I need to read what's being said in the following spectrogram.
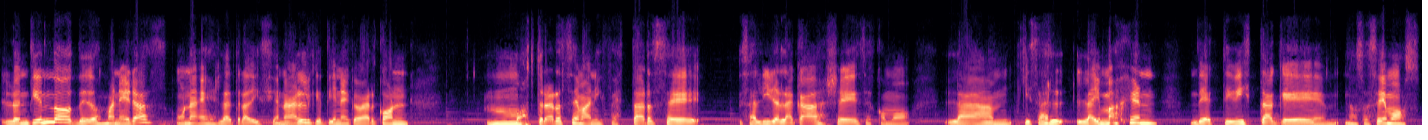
lo entiendo de dos maneras. Una es la tradicional, que tiene que ver con mostrarse, manifestarse, salir a la calle, es como la quizás la imagen de activista que nos hacemos.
